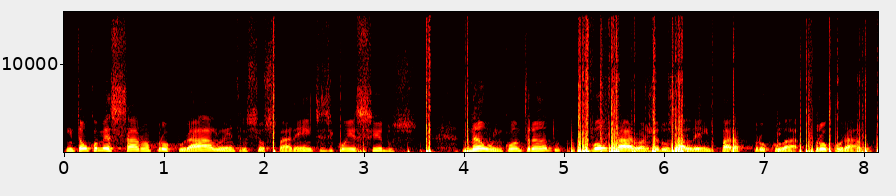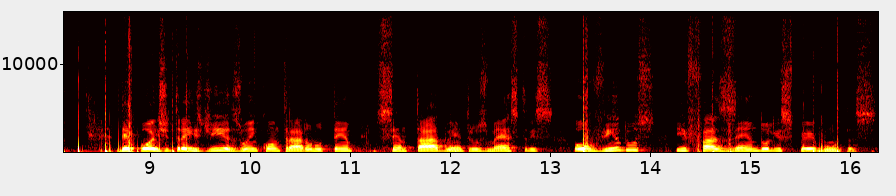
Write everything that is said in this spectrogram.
Então começaram a procurá-lo entre os seus parentes e conhecidos. Não o encontrando, voltaram a Jerusalém para procurá-lo. Depois de três dias, o encontraram no templo, sentado entre os mestres, ouvindo-os e fazendo-lhes perguntas.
